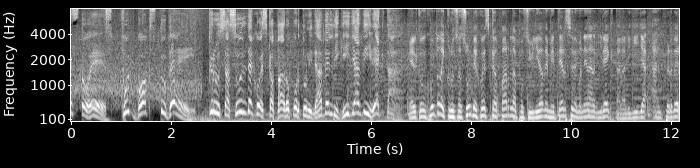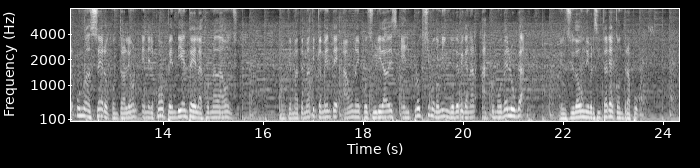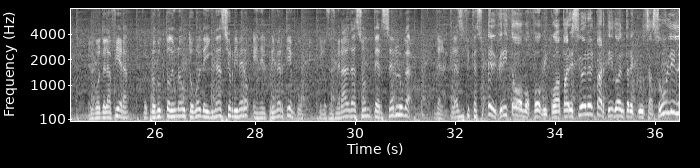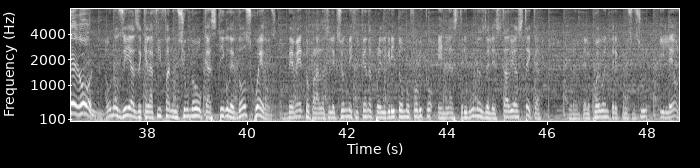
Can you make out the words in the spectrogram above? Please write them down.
Esto es Footbox Today. Cruz Azul dejó escapar oportunidad de liguilla directa. El conjunto de Cruz Azul dejó escapar la posibilidad de meterse de manera directa a la liguilla al perder 1 a 0 contra León en el juego pendiente de la jornada 11. Aunque matemáticamente aún hay posibilidades, el próximo domingo debe ganar a como dé lugar en Ciudad Universitaria contra Pumas. El gol de la Fiera fue producto de un autogol de Ignacio Rivero en el primer tiempo y los Esmeraldas son tercer lugar de la clasificación. El grito homofóbico apareció en el partido entre Cruz Azul y León. A unos días de que la FIFA anunció un nuevo castigo de dos juegos de veto para la selección mexicana por el grito homofóbico en las tribunas del Estadio Azteca durante el juego entre Cruz Azul y León,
